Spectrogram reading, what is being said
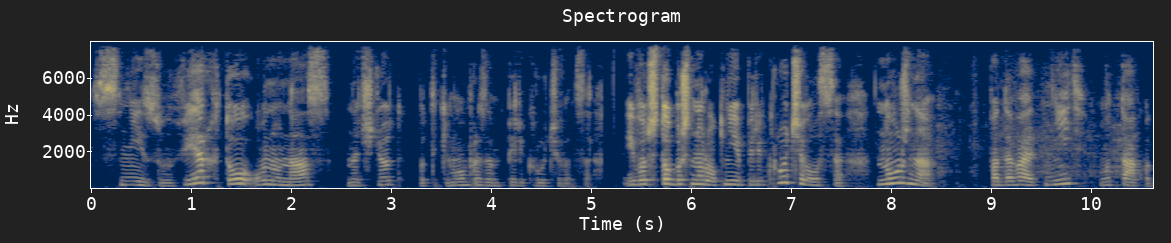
снизу вверх, то он у нас начнет вот таким образом перекручиваться. И вот чтобы шнурок не перекручивался, нужно подавать нить вот так вот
